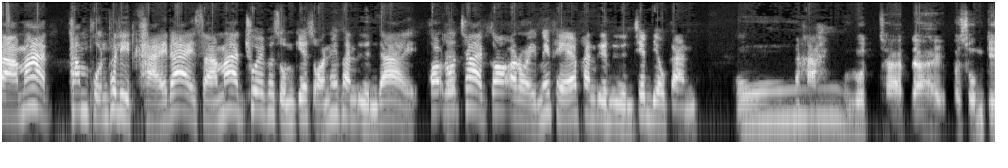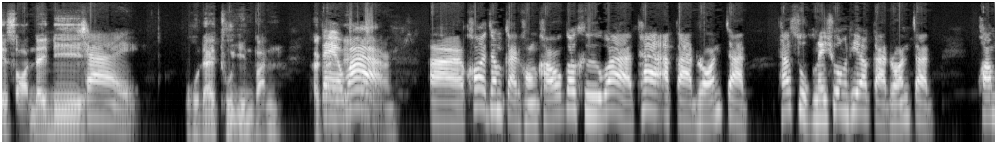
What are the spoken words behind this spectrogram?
สามารถทำผลผลิตขายได้ สามารถช่วยผสมเกสรให้พันธุ์อื่นได้ เพราะครับรสชาติก็อร่อยไม่แพ้พันธุ์อื่น ๆ เช่นเดียวกันโอ้นะคะรสชาติได้ผสมเกสรได้ดี ใช่โอ้โหได้ทูอินวันถ้าใครแต่ได้ว่าเกลางอ่าข้อจำกัดของเขาก็คือว่าถ้าอากาศร้อนจัด ถ้าสุกในช่วงที่อากาศร้อนจัด ความ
